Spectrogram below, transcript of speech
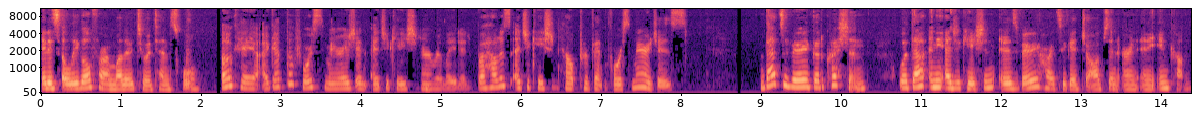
it is illegal for a mother to attend school. Okay, I get the forced marriage and education are related, but how does education help prevent forced marriages? That's a very good question. Without any education, it is very hard to get jobs and earn any income.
